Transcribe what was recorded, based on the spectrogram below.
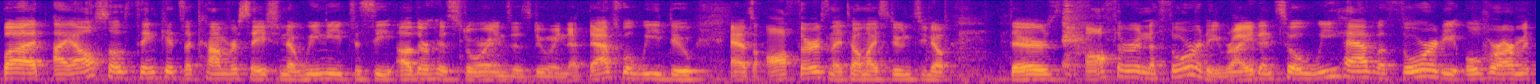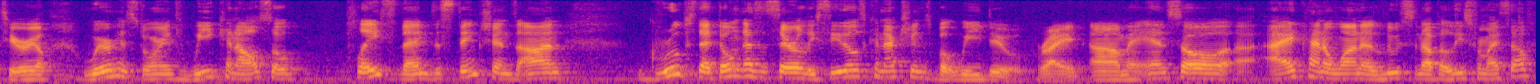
But I also think it's a conversation that we need to see other historians as doing. That that's what we do as authors. And I tell my students, you know, there's author and authority, right? And so we have authority over our material. We're historians. We can also place then distinctions on groups that don't necessarily see those connections, but we do, right? Um, and so I kind of want to loosen up, at least for myself.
